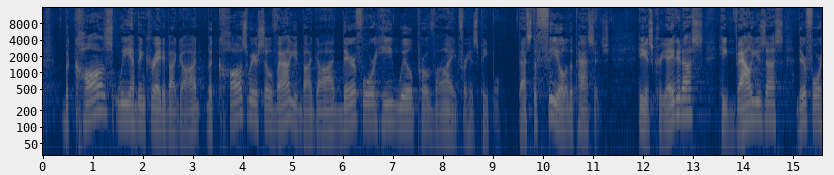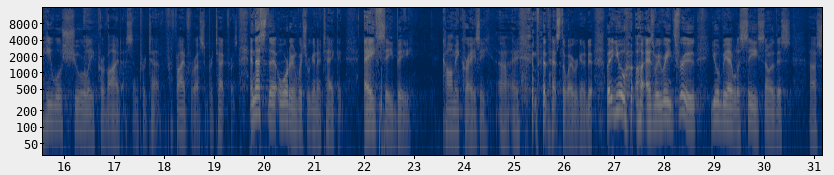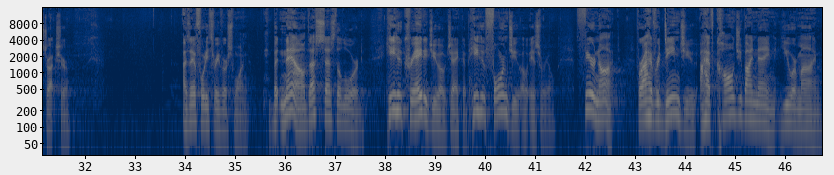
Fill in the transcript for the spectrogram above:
because we have been created by God, because we are so valued by God, therefore He will provide for His people. That's the feel of the passage. He has created us, he values us. Therefore, He will surely provide us and protect, provide for us and protect for us. And that's the order in which we're going to take it. A, C, B. Call me crazy, uh, but that's the way we're going to do it. But you, uh, as we read through, you'll be able to see some of this uh, structure. Isaiah 43, verse 1. But now, thus says the Lord, He who created you, O Jacob, He who formed you, O Israel, fear not. For I have redeemed you. I have called you by name. You are mine.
